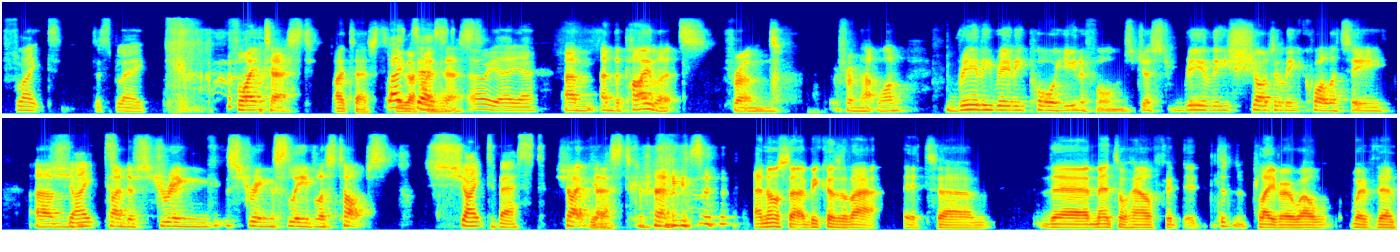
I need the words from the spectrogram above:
Flight display. flight test. flight test. Flight Exactly. test. test. Oh yeah, yeah. Um, and the pilots from from that one, really, really poor uniforms, just really shoddily quality, um, Shite. kind of string string sleeveless tops. Shite vest. Shite Yeah. vest, correct? And also because of that, it um, their mental health it, it doesn't play very well with them.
